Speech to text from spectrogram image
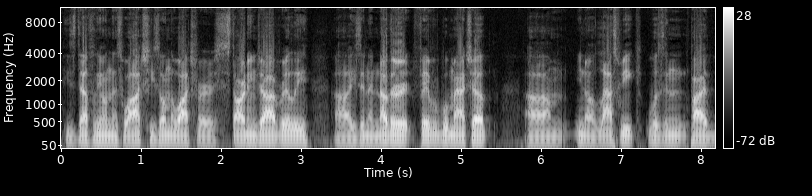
he's definitely on this watch. He's on the watch for a starting job. Really, uh, he's in another favorable matchup. Um, you know, last week was in probably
